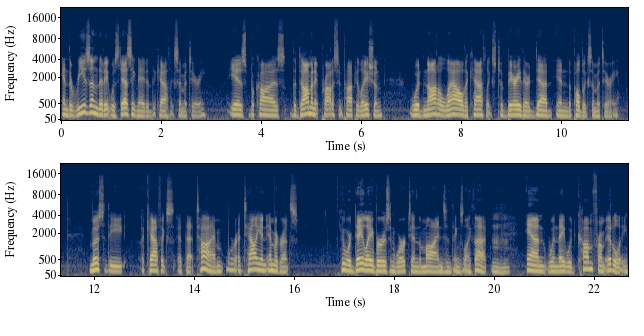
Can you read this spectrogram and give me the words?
And the reason that it was designated the Catholic cemetery is because the dominant Protestant population would not allow the Catholics to bury their dead in the public cemetery. Most of the uh, Catholics at that time were Italian immigrants who were day laborers and worked in the mines and things like that. Mm-hmm. And when they would come from Italy,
